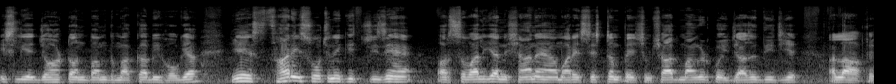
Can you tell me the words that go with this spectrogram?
इसलिए जौहर टाउन बम धमाका भी हो गया? ये सारी सोचने की चीज़ें हैं और सवालिया निशान है हमारे सिस्टम पे। शमशाद मांगड़ को इजाज़त दीजिए। अल्लाह हाफि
